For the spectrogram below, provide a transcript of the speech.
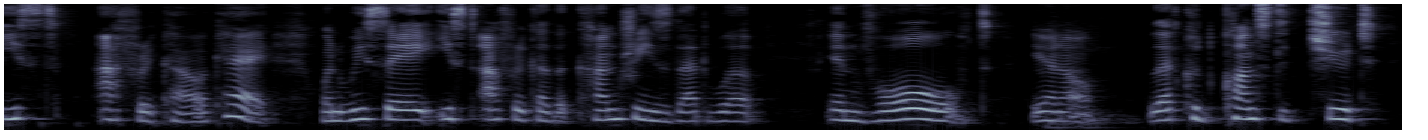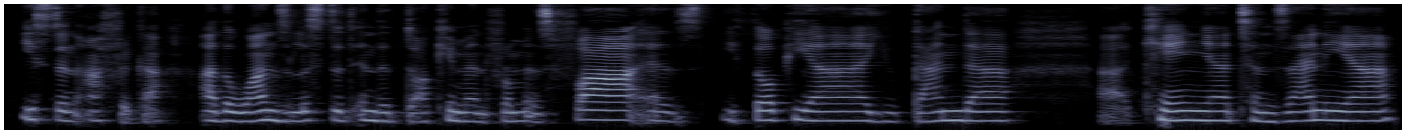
East Africa. Okay. When we say East Africa, the countries that were involved, you know, that could constitute Eastern Africa are the ones listed in the document from as far as Ethiopia, Uganda, uh, Kenya, Tanzania,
